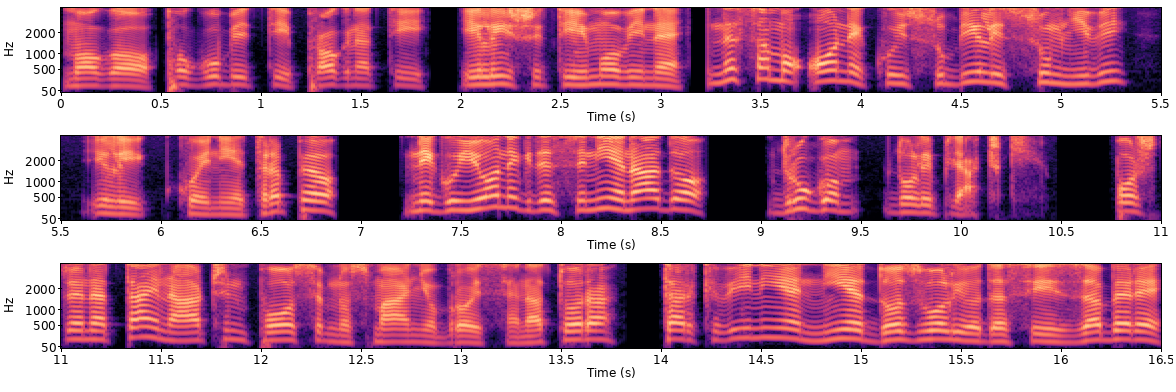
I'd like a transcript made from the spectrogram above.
mogao pogubiti, prognati i lišiti imovine ne samo one koji su bili sumnjivi ili koje nije trpeo, nego i one gde se nije nadao drugom doli pljački. Pošto je na taj način posebno smanjio broj senatora, Tarkvinije nije dozvolio da se izabere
